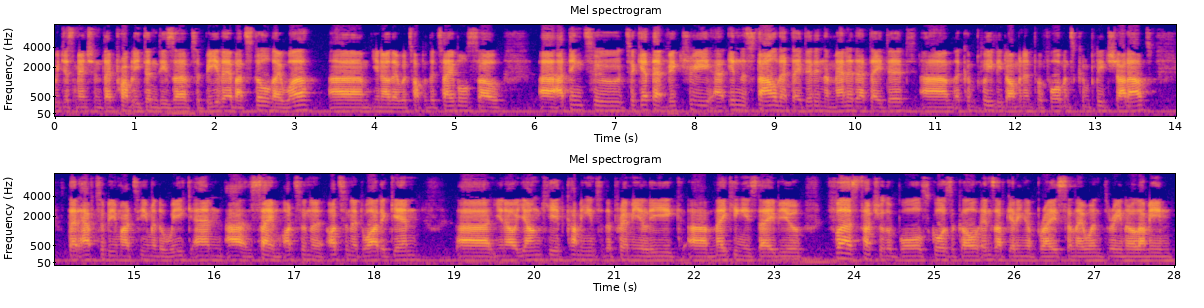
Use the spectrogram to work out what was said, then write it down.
we just mentioned they probably didn't deserve to be there, but still they were. Um, you know, they were top of the table, so uh, I think to to get that victory uh, in the style that they did, in the manner that they did, um, a completely dominant performance, complete shutout, that have to be my team of the week. And uh, same, Odsonne, Odsonne Edouard again. Uh, you know, young kid coming into the Premier League, uh, making his debut, first touch of the ball, scores a goal, ends up getting a brace, and they win 3 0. I mean,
